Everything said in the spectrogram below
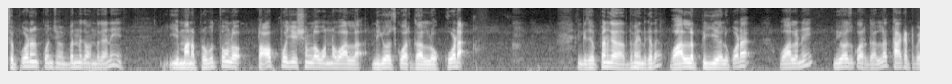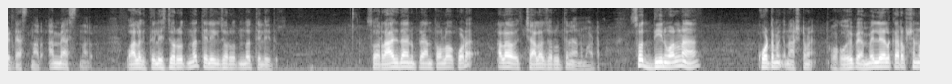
చెప్పుకోవడానికి కొంచెం ఇబ్బందిగా ఉంది కానీ ఈ మన ప్రభుత్వంలో టాప్ పొజిషన్లో ఉన్న వాళ్ళ నియోజకవర్గాల్లో కూడా ఇంక చెప్పాను కదా అర్థమైంది కదా వాళ్ళ పిఏలు కూడా వాళ్ళని నియోజకవర్గాల్లో తాకట్టు పెట్టేస్తున్నారు అమ్మేస్తున్నారు. వాళ్ళకి తెలిసి జరుగుతుందో తెలియక జరుగుతుందో తెలియదు సో రాజధాని ప్రాంతంలో కూడా అలా చాలా జరుగుతున్నాయి అన్నమాట. సో దీనివలన కూటమికి నష్టమే. ఒకవైపు ఎమ్మెల్యేల కరప్షన్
